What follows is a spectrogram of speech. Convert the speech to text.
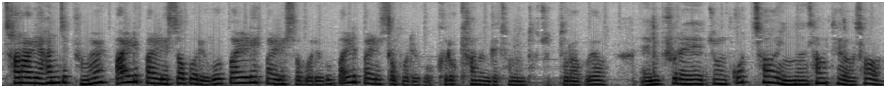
차라리 한 제품을 빨리빨리 써버리고 빨리빨리 써버리고 빨리빨리 써버리고 그렇게 하는 게 저는 더 좋더라고요. 앰플에 좀 꽂혀 있는 상태여서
